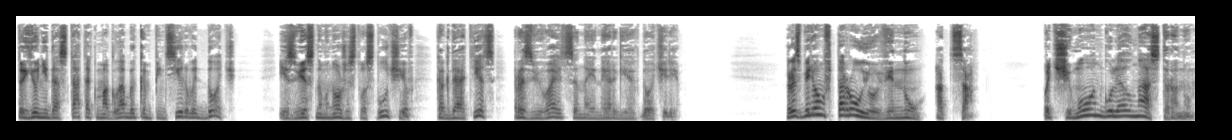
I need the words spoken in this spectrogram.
то ее недостаток могла бы компенсировать дочь. Известно множество случаев, когда отец развивается на энергиях дочери. Разберем вторую вину отца. Почему он гулял на сторону?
